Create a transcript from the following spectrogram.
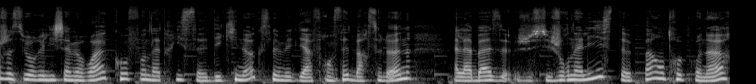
je suis Aurélie Chameroy, cofondatrice d'Equinox, le média français de Barcelone. À la base, je suis journaliste, pas entrepreneur,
